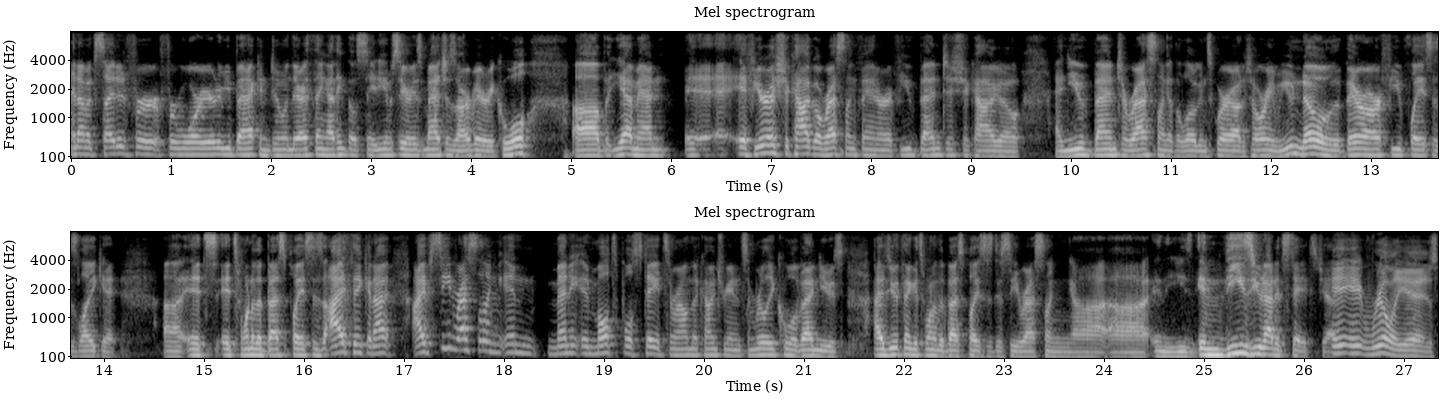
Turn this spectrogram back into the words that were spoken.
And I'm excited for for Warrior to be back and doing their thing. I think those Stadium Series matches are very cool. Uh, but yeah, man, if you're a Chicago wrestling fan or if you've been to Chicago and you've been to wrestling at the Logan Square Auditorium, you know that there are a few places like it. Uh, it's it's one of the best places I think, and I I've seen wrestling in many in multiple states around the country and in some really cool venues. I do think it's one of the best places to see wrestling uh, uh, in these in these United States, Jeff. It, it really is.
